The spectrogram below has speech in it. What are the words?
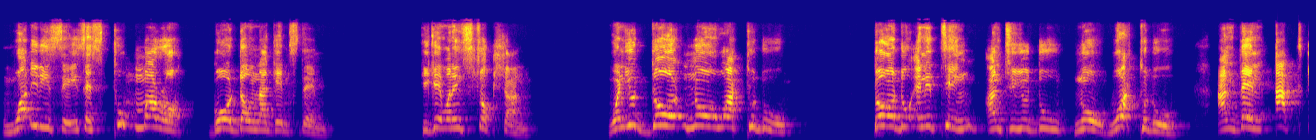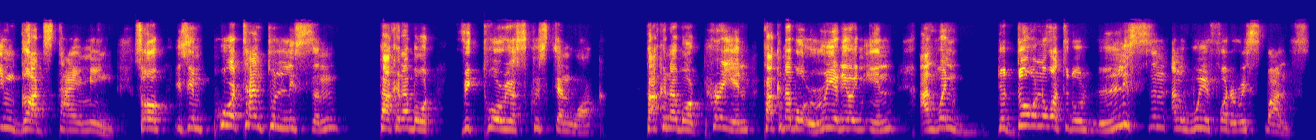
What did he say? He says, tomorrow go down against them. He gave an instruction. When you don't know what to do, don't do anything until you do know what to do and then act in God's timing. So it's important to listen, talking about victorious Christian walk, talking about praying, talking about radioing in. And when you don't know what to do, listen and wait for the response.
